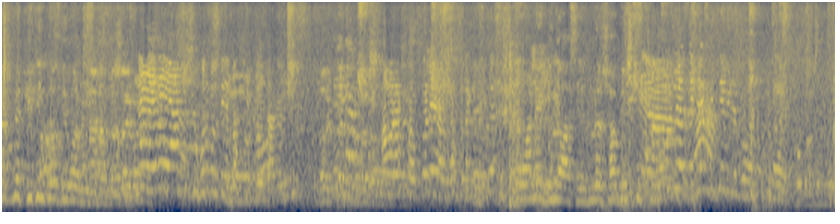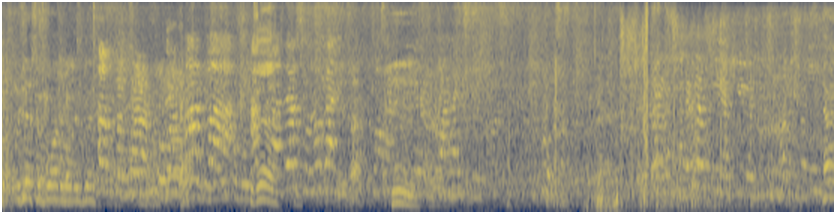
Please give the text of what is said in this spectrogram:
আপনি ফিটিং করে দিব না না এরে আমি সুপার বলতে বাচ্চা দিয়ে দাঁড়াই আমরা সকলে অনেকগুলো আছে। এগুলো সব স্টিক করা হুম। হ্যাঁ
